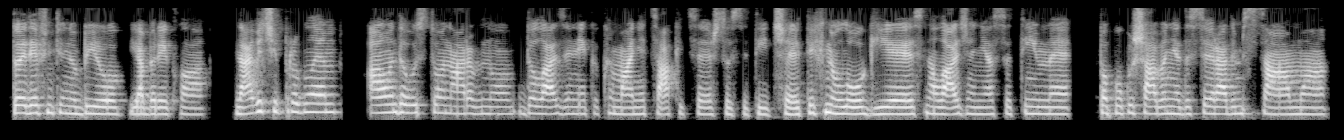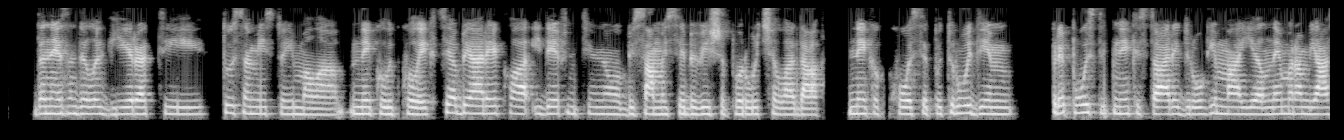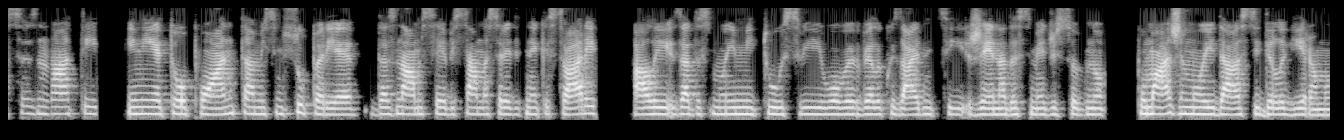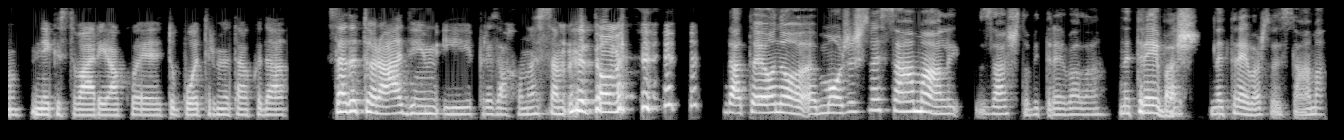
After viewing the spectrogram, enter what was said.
To je definitivno bio, ja bih rekla, najveći problem, a onda uz to naravno dolaze nekakve manje cakice što se tiče tehnologije, snalaženja sa time, pa pokušavanja da sve radim sama, da ne znam delegirati. Tu sam isto imala nekoliko lekcija bi ja rekla i definitivno bi sama i sebe više poručila da nekako se potrudim prepustiti neke stvari drugima jer ne moram ja sve znati i nije to poanta. Mislim super je da znam sebi sama srediti neke stvari, ali zato smo i mi tu svi u ovoj velikoj zajednici žena da se međusobno pomažemo i da si delegiramo neke stvari ako je to potrebno, tako da sada to radim i prezahvalna sam na tome. da, to je ono, možeš sve sama, ali zašto bi trebala? Ne trebaš, ne trebaš sve sama.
